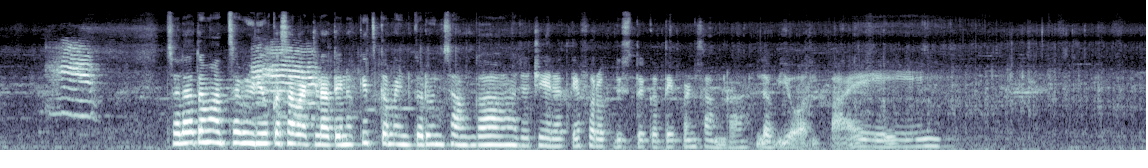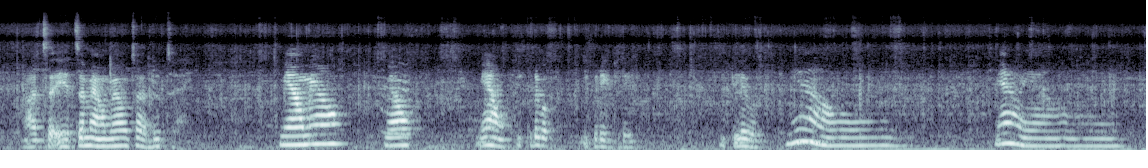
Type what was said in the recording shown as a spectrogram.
चला आता माझा व्हिडिओ कसा वाटला ते नक्कीच कमेंट करून सांगा. माझ्या चेहऱ्यात काही फरक दिसतोय का ते पण सांगा. लव यू ऑल बाय आज याचं म्याव म्याव चालूच आहे. म्याव म्याव म्याव म्याव. इकडे बघ इकडे इकडे. इकडे बघ. म्याव म्याव म्याव.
